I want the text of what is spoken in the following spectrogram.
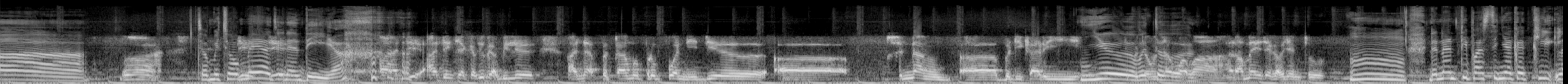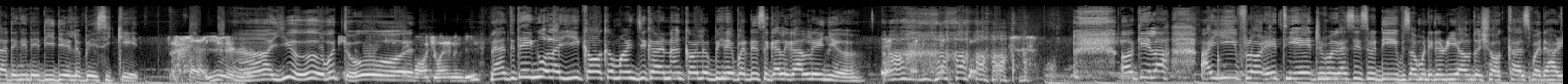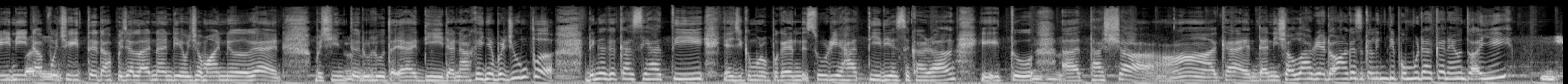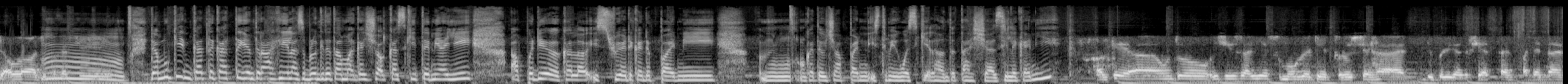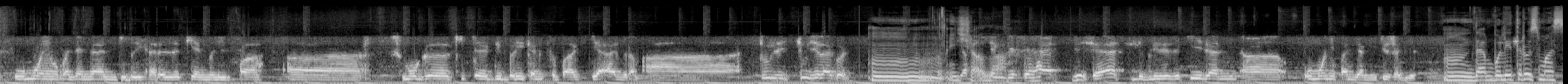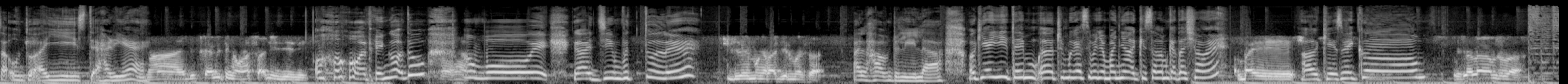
ah. Comel-comel Dia- je dia- nanti ya. ah, Dia ada yang cakap juga Bila anak pertama perempuan ni Dia uh, Senang uh, berdikari Ya, bertanggungjawab. betul. ah, Ramai yang cakap macam tu Hmm, dan nanti pastinya akan klik lah dengan daddy dia lebih sikit. Ya ke? Ha, ya, betul. Tengok macam mana nanti Nanti tengoklah Yi Kau akan manjakan anak kau Lebih daripada segala-galanya Okeylah. Ayi Floor 88 Terima kasih sudi Bersama dengan Ria Untuk shortcast pada hari ini. Dah pun cerita Dah perjalanan dia macam mana kan? Bercinta dulu tak jadi Dan akhirnya berjumpa Dengan kekasih hati Yang juga merupakan Suri hati dia sekarang Iaitu uh, Tasha. Ha, kan? Dan insyaAllah Ria doakan sekali ini Dipermudahkan eh Untuk Ayi. InsyaAllah Terima kasih. Hmm. Dan mungkin kata-kata yang terakhir lah Sebelum kita tamatkan shortcast kita ni Ayi. Apa dia Kalau isteri ada kat depan ni? Um, Orang kata ucapan istimewa sikit lah Untuk Tasha Silakan Yi Okey, uh, untuk isteri saya semoga dia terus sihat, diberikan kesihatan, panjangan umur yang berpanjangan, diberikan rezeki yang melimpah. Uh, semoga kita diberikan kebahagiaan dalam uh, tu, tu je lah kot. hmm, Yang penting InsyaAllah dia sihat, dia sihat, diberi rezeki dan uh, umurnya panjang. Itu saja. hmm, Dan boleh terus masak untuk Ayi Setiap hari eh Ha, dia sekarang ni tengah masak ni dia ni. Oh tengok tu Oh. oh. boy Rajin betul eh Dia memang rajin masak. Alhamdulillah. Okey Ayi, terima, uh, terima kasih banyak-banyak. Okay, salam kat Tasha eh. Baik Okey, Assalamualaikum. Assalamualaikum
